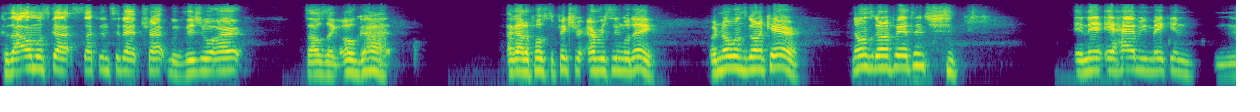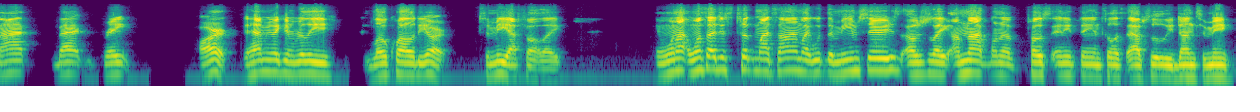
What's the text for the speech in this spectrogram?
because I almost got sucked into that trap with visual art. So I was like, oh God, I got to post a picture every single day or no one's going to care. No one's going to pay attention. and it, it had me making not that great art. It had me making really low quality art to me, I felt like. And when I once I just took my time, like with the meme series, I was just like, I'm not gonna post anything until it's absolutely done to me.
